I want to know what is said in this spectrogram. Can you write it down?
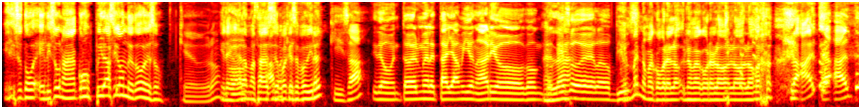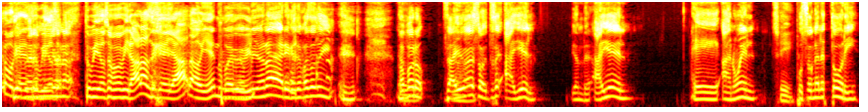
Él hizo, todo, él hizo una conspiración de todo eso. Qué duro. Y le gané la masada Ah, ¿Eso fue pues se fue viral? Quizá. Y de momento Elmer está ya millonario con, eso de los views. No me cobré lo, no me cobré lo, lo, lo- la Arte, porque Sí, tú eres tu, video se, tu video se fue viral, así que ya, está bien, no puedes Tú eres vivir. millonario, ¿qué te pasa a ti? no, pero se ha ido eso. Entonces, ayer, ¿entiendes? ayer, eh, Anuel Sí, puso en el story,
